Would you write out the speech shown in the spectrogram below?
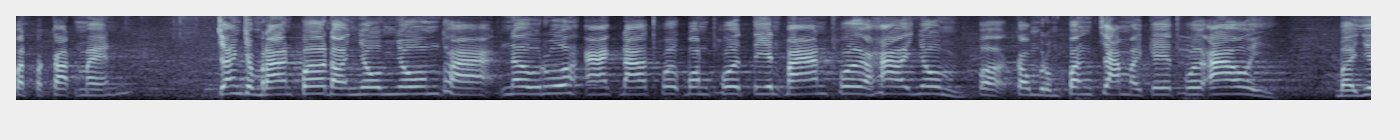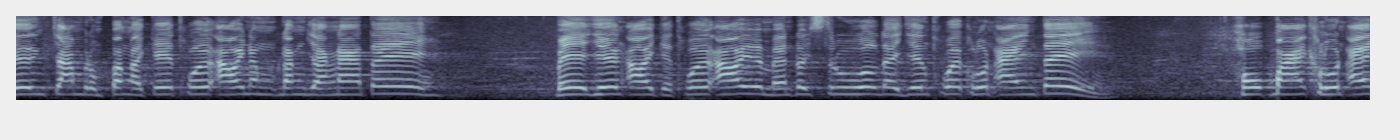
ប៉ិតប្រកាត់មែនចឹងចម្រើនពើដល់ញោមញោមថានៅរស់អាចដើរធ្វើបន់ធ្វើទៀនបានធ្វើឲ្យហើយញោមកុំរំពឹងចាំឲ្យគេធ្វើឲ្យបើយើងចាំរំពឹងឲ្យគេធ្វើឲ្យនឹងមិនដឹងយ៉ាងណាទេពេលយើងឲ្យគេធ្វើឲ្យមិនមែនដូចស្រួលដែលយើងធ្វើខ្លួនឯងទេហូបបាយខ្លួនឯង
